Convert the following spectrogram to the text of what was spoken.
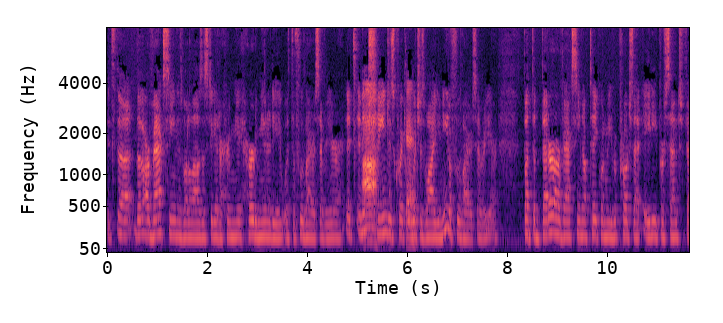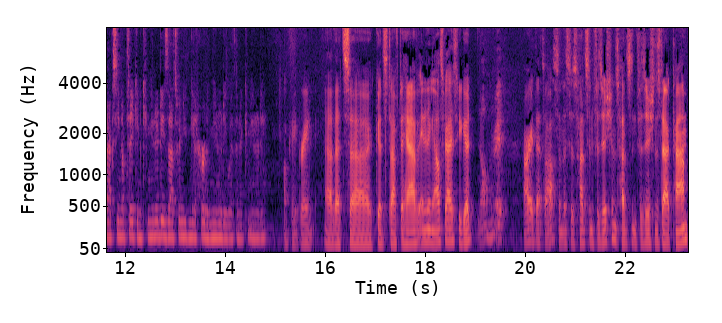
It's the, the our vaccine is what allows us to get a herd immunity with the flu virus every year. It, and it Ah, changes quickly, okay. which is why you need a flu virus every year. But the better our vaccine uptake, when we approach that 80% vaccine uptake in communities, that's when you can get herd immunity within a community. Okay, great. Uh, that's uh, good stuff to have. Anything else, guys? You good? No, great. All right, that's awesome. This is Hudson Physicians, hudsonphysicians.com.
